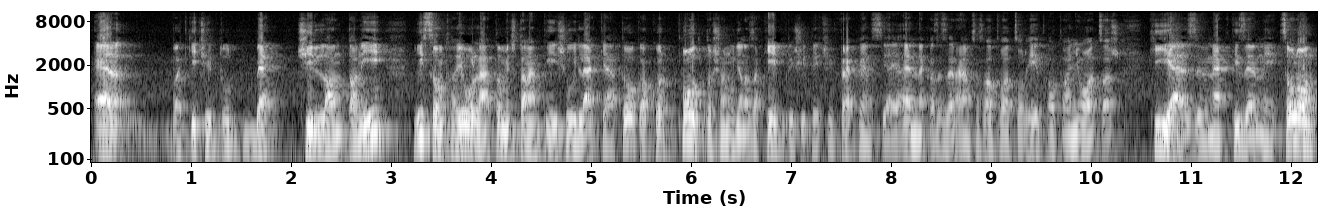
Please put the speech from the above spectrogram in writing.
el, vagy kicsit tud becsillantani, viszont ha jól látom, és talán ti is úgy látjátok, akkor pontosan ugyanaz a képfrissítési frekvenciája ennek az 1360x768-as kijelzőnek 14 szolon,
